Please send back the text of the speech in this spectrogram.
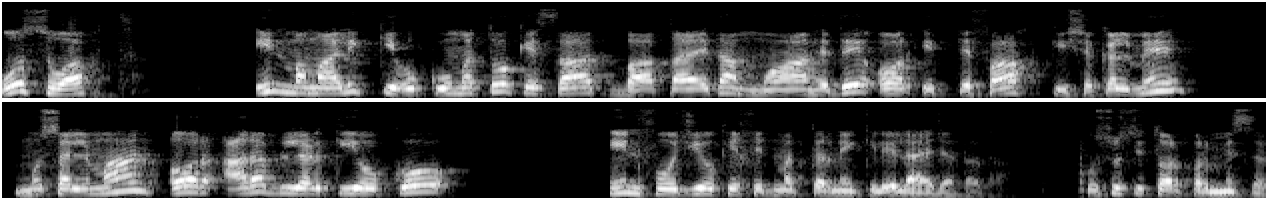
اس وقت ان ممالک کی حکومتوں کے ساتھ باقاعدہ معاہدے اور اتفاق کی شکل میں مسلمان اور عرب لڑکیوں کو ان فوجیوں کی خدمت کرنے کے لیے لایا جاتا تھا۔ خصوصی طور پر مصر۔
